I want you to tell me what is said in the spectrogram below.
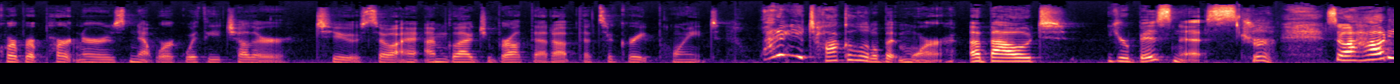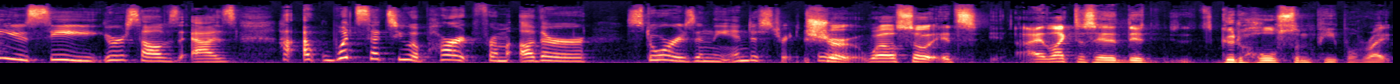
corporate partners network with each other too. So I, am glad you brought that up. That's a great point. Why don't you talk a little bit more about your business? Sure. So how do you see yourselves as what sets you apart from other stores in the industry? Too? Sure. Well, so it's I like to say that it's good wholesome people, right?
